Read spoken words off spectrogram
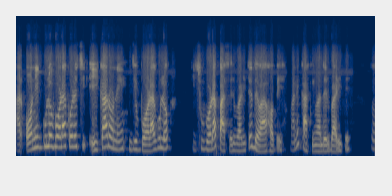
আর অনেকগুলো বড়া করেছি এই কারণে যে বড়াগুলো কিছু বড়া পাশের বাড়িতে দেওয়া হবে মানে কাকিমাদের বাড়িতে। তো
